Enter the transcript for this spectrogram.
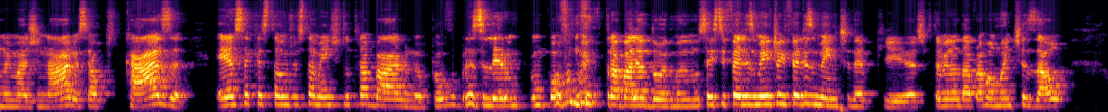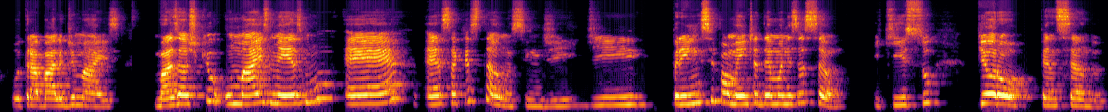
no imaginário, assim, algo que casa, é essa questão justamente do trabalho. Né? O povo brasileiro é um povo muito trabalhador, né? não sei se felizmente ou infelizmente, né? porque acho que também não dá para romantizar o, o trabalho demais. Mas acho que o mais mesmo é essa questão, assim, de, de principalmente a demonização. E que isso piorou, pensando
